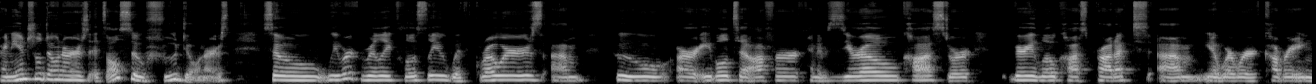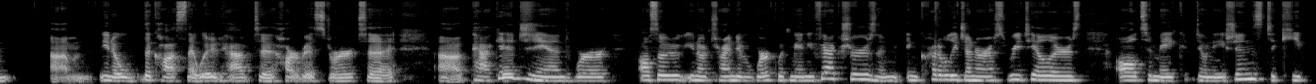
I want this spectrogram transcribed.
financial donors. It's also food donors. So we work really closely with growers. Um, who are able to offer kind of zero cost or very low cost product, um, you know, where we're covering, um, you know, the costs that would have to harvest or to uh, package. And we're also, you know, trying to work with manufacturers and incredibly generous retailers, all to make donations to keep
